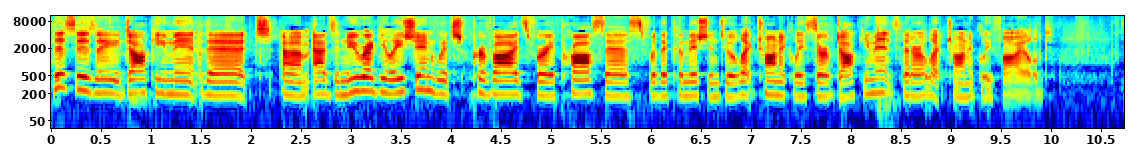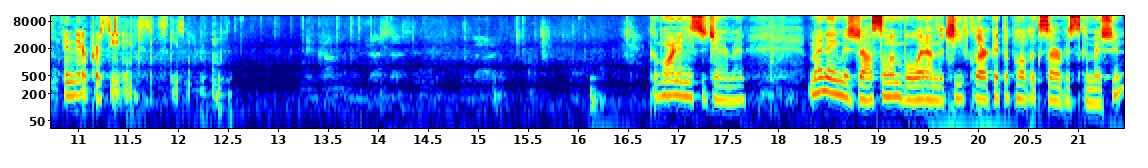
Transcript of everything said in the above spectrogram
This is a document that um, adds a new regulation which provides for a process for the commission to electronically serve documents that are electronically filed in their proceedings. Excuse me. Good morning, Mr. Chairman. My name is Jocelyn Boyd. I'm the Chief Clerk at the Public Service Commission.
